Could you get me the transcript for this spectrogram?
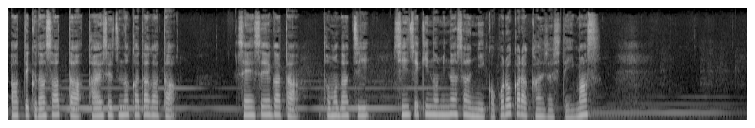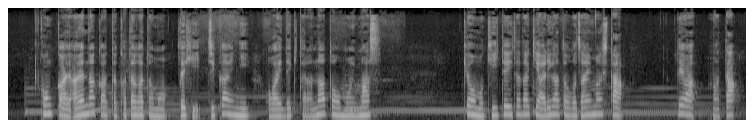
会ってくださった大切な方々先生方友達親戚の皆さんに心から感謝しています。今回会えなかった方々もぜひ次回にお会いできたらなと思います。今日も聞いていただきありがとうございました。ではまた。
